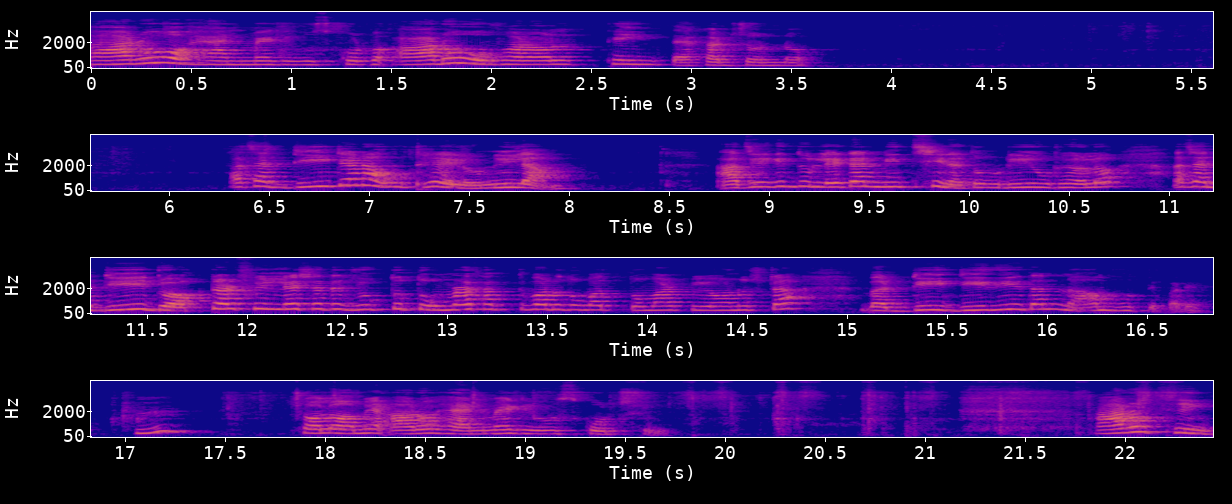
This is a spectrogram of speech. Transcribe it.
আরও হ্যান্ডমেড ইউজ করব আরও ওভারঅল থিঙ্ক দেখার জন্য। আচ্ছা ডিটা না উঠে এলো, নিলাম। আজকে কিন্তু লেটার নিচ্ছি না, তো ডি উঠে এলো। আচ্ছা ডি ডক্টর ফিল্ডের সাথে যুক্ত, তোমরা থাকতে পারো তোমার তোমার প্রিয় মানুষটা বা ডি ডি দিয়ে তার নাম হতে পারে। হুম? চলো, আমি আরও হ্যান্ডমেড ইউজ করছি। আরও থিঙ্ক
